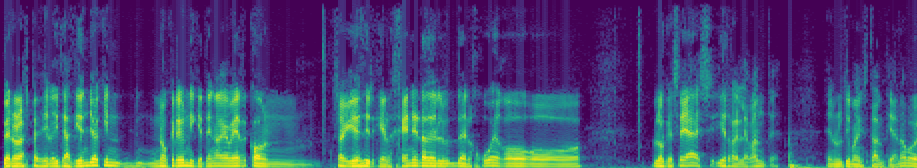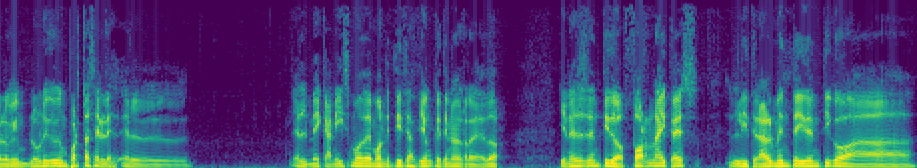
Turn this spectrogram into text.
Pero la especialización yo aquí no creo ni que tenga que ver con... O sea, quiero decir que el género del, juego o lo que sea es irrelevante en última instancia, ¿no? Porque lo, que- lo único que importa es el, el, el mecanismo de monetización que tiene alrededor. Y en ese sentido, Fortnite es literalmente idéntico a...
